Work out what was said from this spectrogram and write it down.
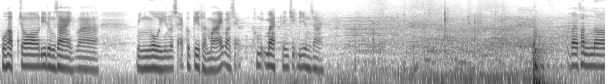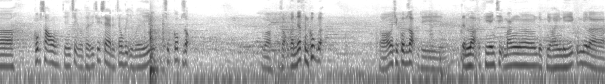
phù hợp cho đi đường dài và mình ngồi nó sẽ cực kỳ thoải mái và sẽ không bị mệt khi anh chị đi đường dài. Về phần uh, cốp sau thì anh chị có thấy chiếc xe được trang bị với chiếc cốp rộng vâng, rộng gần nhất phân khúc nữa đó chiếc cốp rộng thì tiện lợi khi anh chị mang ờ, được nhiều hành lý cũng như là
